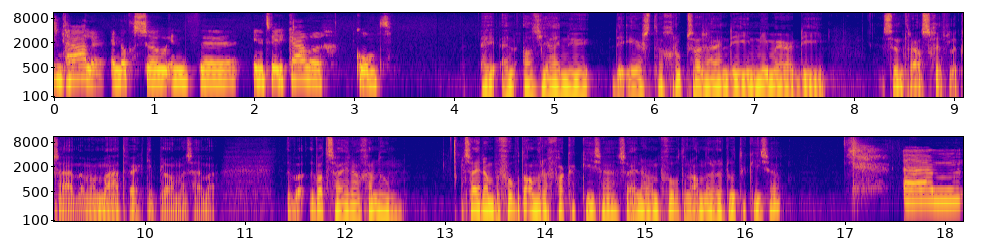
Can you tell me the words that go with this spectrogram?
40.000 halen en dat het zo in, het, uh, in de Tweede Kamer komt. Hey, en als jij nu de eerste groep zou zijn die niet meer die centraal schriftelijk hebben, maar maatwerkdiploma's hebben. Wat zou je dan gaan doen? Zou je dan bijvoorbeeld andere vakken kiezen? Zou je dan bijvoorbeeld een andere route kiezen? Um,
